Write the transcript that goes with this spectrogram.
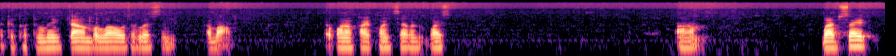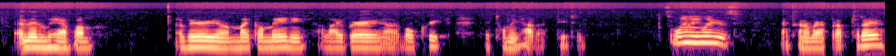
I could put the link down below to listen about the 105.7 West um, website. And then we have um, a very um, Michael Maney, a librarian out of Oak Creek, that told me how to teach him. So, anyways, that's going to wrap it up today.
